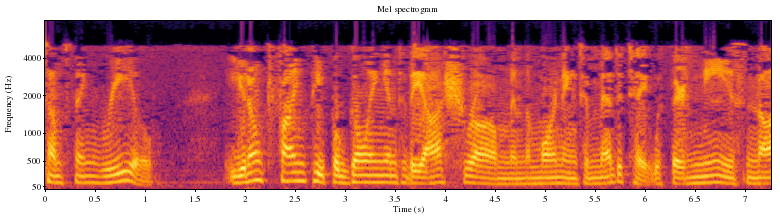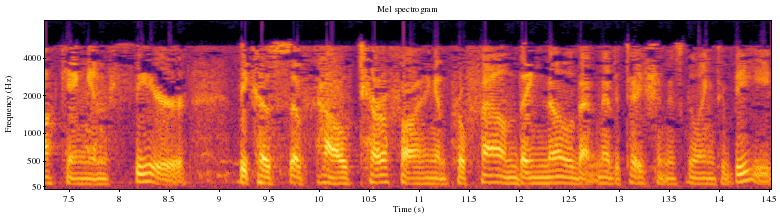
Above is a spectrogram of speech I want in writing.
something real. You don't find people going into the ashram in the morning to meditate with their knees knocking in fear because of how terrifying and profound they know that meditation is going to be.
